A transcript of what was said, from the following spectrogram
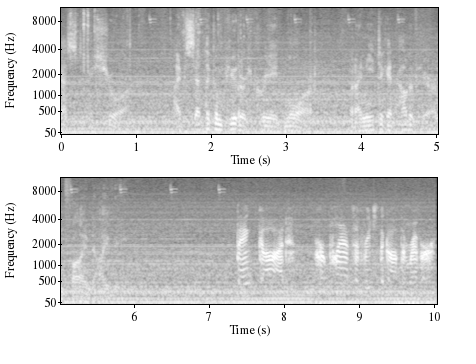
tests to be sure. I've set the computer to create more, but I need to get out of here and find Ivy. Thank God. Her plants have reached the Gotham River.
